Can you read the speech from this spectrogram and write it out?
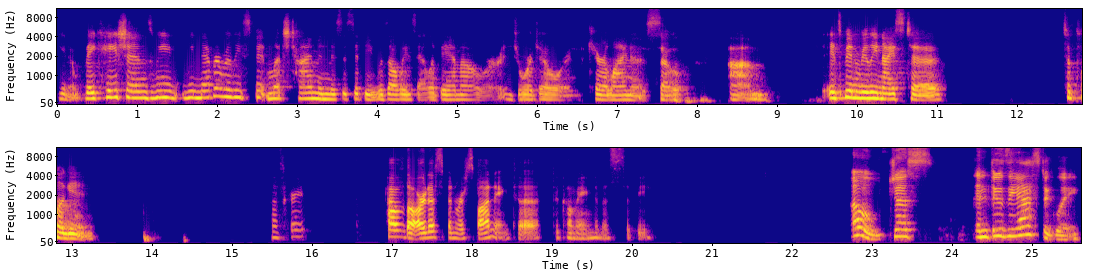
you know, vacations. We we never really spent much time in Mississippi. It was always Alabama or in Georgia or in the Carolinas. So um, it's been really nice to to plug in. That's great. How have the artists been responding to to coming to Mississippi? Oh, just enthusiastically,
